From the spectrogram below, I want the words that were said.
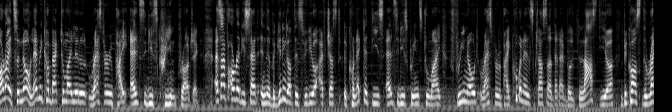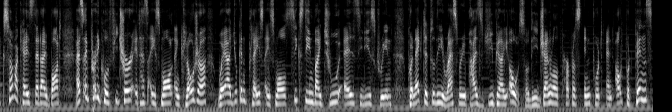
Alright, so now let me come back to my little Raspberry Pi LCD screen project. As I've already said in the beginning of this video, I've just uh, connected these LCD screens to my 3-node Raspberry Pi Kubernetes cluster that I built last year because the rack server case that I bought has a pretty cool feature. It has a small enclosure where you can place a small 16 by 2 LCD screen connected to the Raspberry Pi's GPIO, so the general purpose input and output pins.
